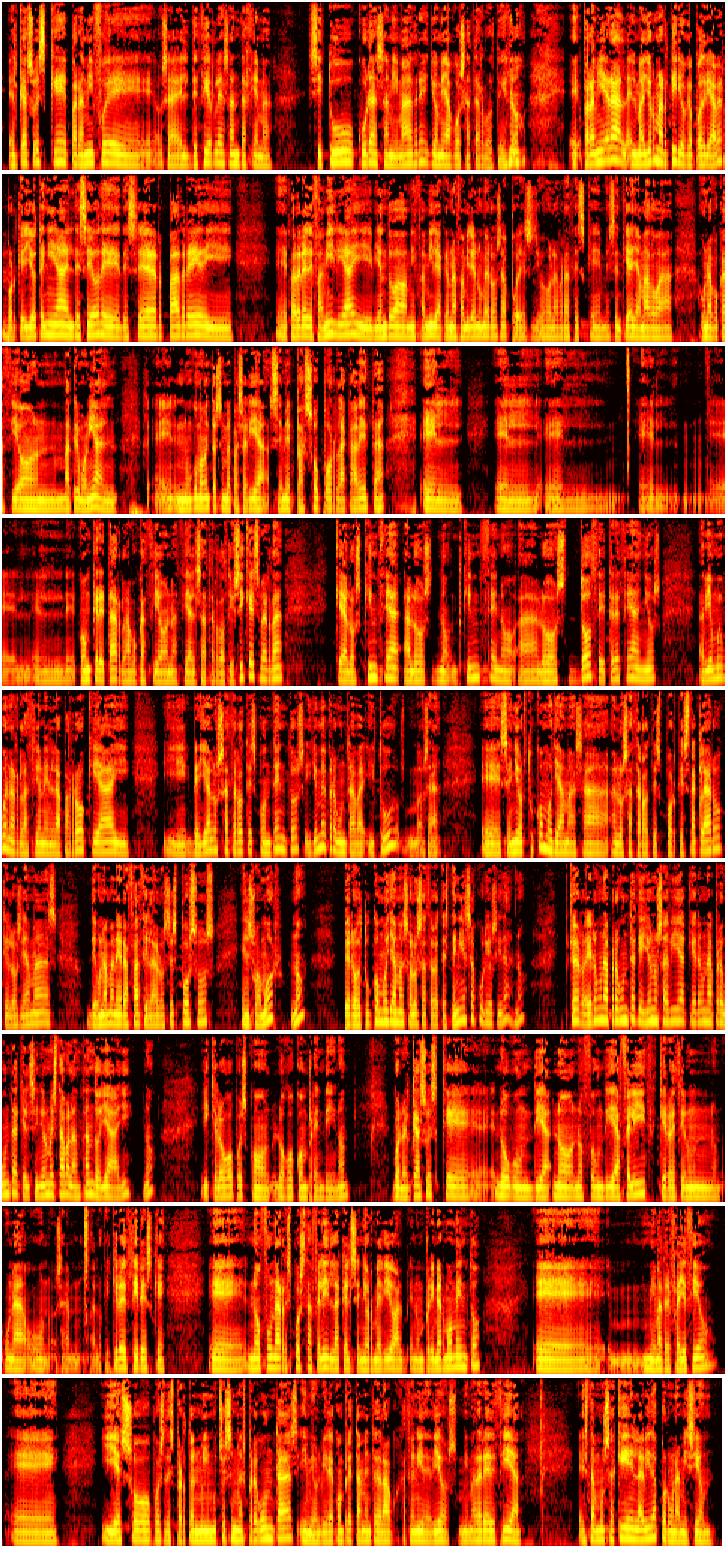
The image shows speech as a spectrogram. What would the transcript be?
El caso es que para mí fue, o sea, el decirle a Santa Gema, si tú curas a mi madre, yo me hago sacerdote, ¿no? Eh, para mí era el mayor martirio que podría haber, mm. porque yo tenía el deseo de, de ser padre y eh, padre de familia y viendo a mi familia, que era una familia numerosa, pues yo la verdad es que me sentía llamado a, una vocación matrimonial. En ningún momento se me pasaría, se me pasó por la cabeza el, el, el, el, el, concretar la vocación hacia el sacerdocio. Sí que es verdad que a los 15, a los, no, 15 no, a los 12, 13 años había muy buena relación en la parroquia y, y veía a los sacerdotes contentos y yo me preguntaba, ¿y tú? O sea, eh, Señor, ¿tú cómo llamas a, a, los sacerdotes? Porque está claro que los llamas de una manera fácil a los esposos en su amor, ¿no? Pero tú cómo llamas a los sacerdotes? Tenía esa curiosidad, ¿no? Claro, era una pregunta que yo no sabía que era una pregunta que el Señor me estaba lanzando ya allí, ¿no? Y que luego, pues, con, luego comprendí, ¿no? Bueno, el caso es que no hubo un día, no, no fue un día feliz. Quiero decir, un, una, un, o sea, lo que quiero decir es que eh, no fue una respuesta feliz la que el Señor me dio en un primer momento. Eh, mi madre falleció eh, y eso pues despertó en mí muchísimas preguntas y me olvidé completamente de la vocación y de Dios. Mi madre decía, estamos aquí en la vida por una misión.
